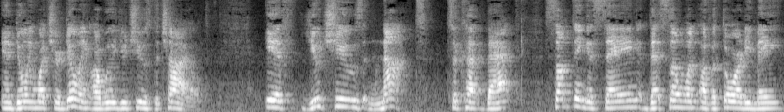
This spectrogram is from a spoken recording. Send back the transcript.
and doing what you're doing or will you choose the child? If you choose not to cut back something is saying that someone of authority may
